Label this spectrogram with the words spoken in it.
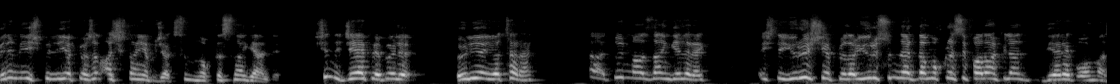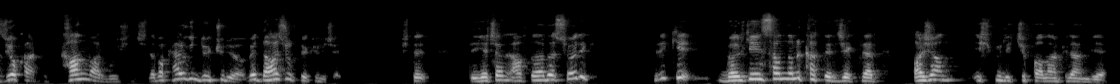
Benimle işbirliği yapıyorsan açıktan yapacaksın noktasına geldi. Şimdi CHP böyle ölüye yatarak ha, duymazdan gelerek işte yürüyüş yapıyorlar, yürüsünler demokrasi falan filan diyerek olmaz. Yok artık. Kan var bu işin içinde. Bak her gün dökülüyor ve daha çok dökülecek. İşte geçen haftalarda söyledik. Dedik ki bölge insanlarını katledecekler. Ajan, işbirlikçi falan filan diye.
